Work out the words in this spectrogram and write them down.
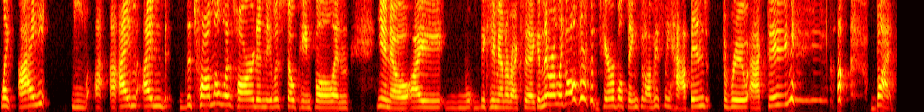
like I? I'm I'm the trauma was hard and it was so painful and you know I w- became anorexic and there were like all sorts of terrible things that obviously happened through acting but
